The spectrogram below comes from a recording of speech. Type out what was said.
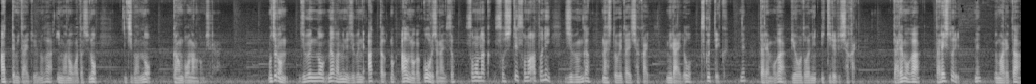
会ってみたいというのが今の私の一番の願望なのかもしれない。もちろん自分のまだ見ぬ自分に会ったの会うのがゴールじゃないですよ。その中そしてその後に自分が成し遂げたい社会未来を作っていく、ね、誰もが平等に生きれる社会誰もが誰一人生まれた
